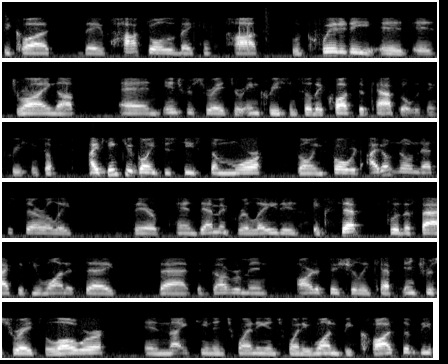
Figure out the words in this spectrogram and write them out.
because they've hocked all that they can hock. Liquidity is, is drying up and interest rates are increasing, so the cost of capital is increasing. So I think you're going to see some more going forward. I don't know necessarily they're pandemic related, except for the fact, if you want to say that the government artificially kept interest rates lower in 19 and 20 and 21 because of the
